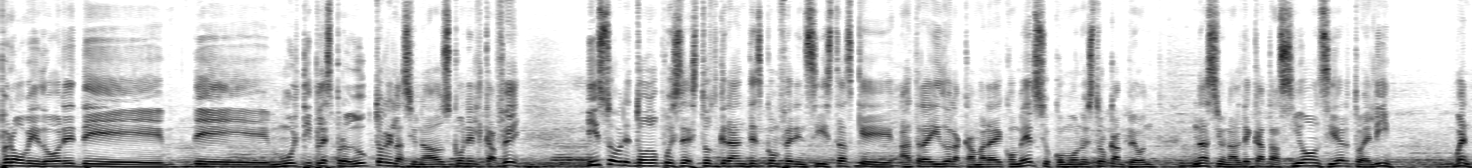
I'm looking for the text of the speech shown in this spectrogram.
proveedores de, múltiples productos relacionados con el café y sobre todo pues estos grandes conferencistas que ha traído la Cámara de Comercio como nuestro campeón nacional de catación, ¿cierto? Eli. Bueno,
